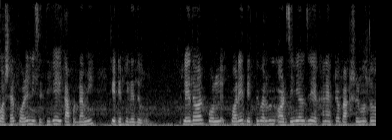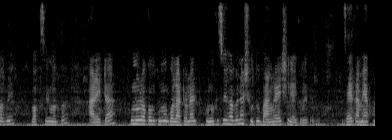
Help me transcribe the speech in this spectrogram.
বসার পরে নিচের থেকে এই কাপড়টা আমি কেটে ফেলে দেবো। ফেলে দেওয়ার পরে দেখতে পারবেন অরিজিনাল যে এখানে একটা বাক্সের মতো হবে, বক্সের মতো। আর এটা কোনো রকম কোনো গলা টলার কোনো কিছুই হবে না, শুধু বাংলায় সেলাই করে দেবো। যাই হোক, আমি এখন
